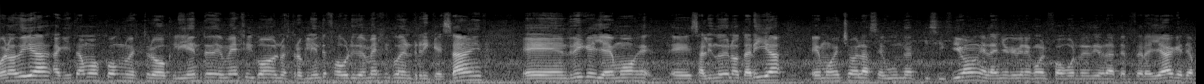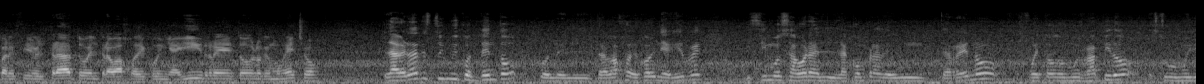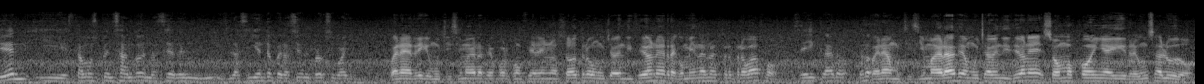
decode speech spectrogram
Buenos días, aquí estamos con nuestro cliente de México, nuestro cliente favorito de México, Enrique Sainz. Eh, Enrique, ya hemos, eh, eh, saliendo de notaría, hemos hecho la segunda adquisición, el año que viene con el favor de Dios la tercera ya. ¿Qué te ha parecido el trato, el trabajo de Coña Aguirre, todo lo que hemos hecho? La verdad estoy muy contento con el trabajo de Joven Aguirre. Hicimos ahora la compra de un terreno, fue todo muy rápido, estuvo muy bien y estamos pensando en hacer el- la siguiente operación el próximo año. Bueno, Enrique, muchísimas gracias por confiar en nosotros, muchas bendiciones. ¿Recomiendas nuestro trabajo? Sí, claro. Bueno, muchísimas gracias, muchas bendiciones. Somos Coña Aguirre, un saludo.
